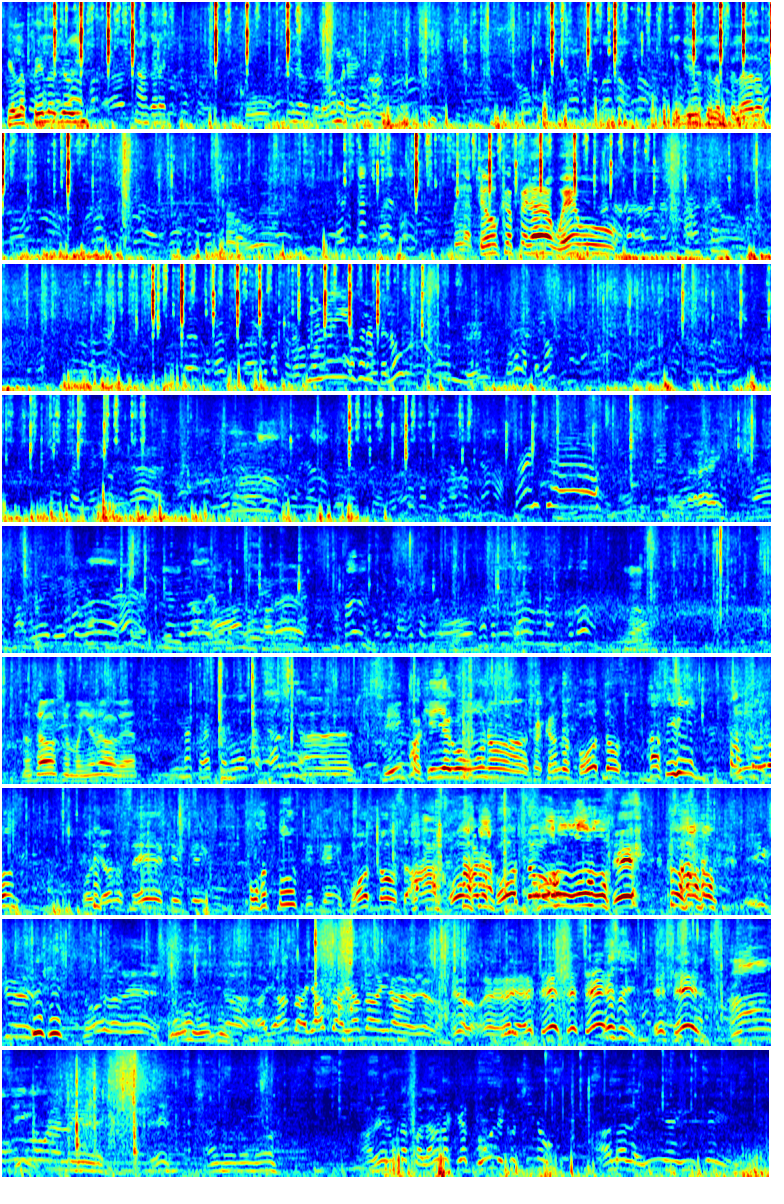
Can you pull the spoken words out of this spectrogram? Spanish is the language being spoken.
para qué la pelas, yo? No, hombre, ¿Quién dijo que la pelara? Me la tengo que pelar a huevo. Va a. Ah, sí, pues aquí llegó uno sacando fotos. Ah, sí, cabrón. Pues yo no sé, ¿qué, qué dijo? Fotos. ¿Qué, qué? ¿Fotos? ¡Ah, joder, fotos! Oh, oh, Sí. Hijo, no la ve. Mira, ahí anda, ahí anda, ahí anda, mira, mira. Eh, ese, ese, ese. Ese. Ese. Ah, Sí. órale. Ah, no, no, no. A ver, una palabra que al público, chino. Háblale ahí, ahí, que...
